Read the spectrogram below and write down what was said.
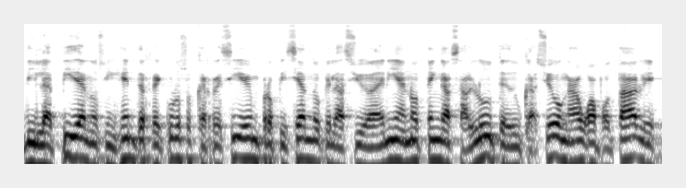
dilapidan los ingentes recursos que reciben propiciando que la ciudadanía no tenga salud, educación, agua potable,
